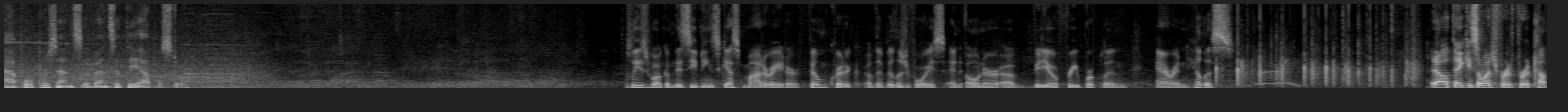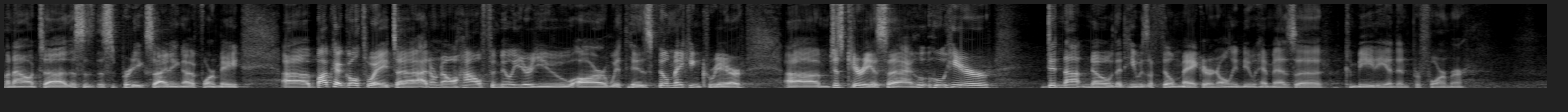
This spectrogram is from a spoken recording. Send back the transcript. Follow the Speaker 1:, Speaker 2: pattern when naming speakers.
Speaker 1: Apple Presents events at the Apple Store.
Speaker 2: Please welcome this evening's guest moderator, film critic of The Village Voice, and owner of Video Free Brooklyn, Aaron Hillis.
Speaker 3: Yeah, thank you so much for, for coming out. Uh, this is this is pretty exciting uh, for me. Uh, Bobcat Goldthwait, uh, I don't know how familiar you are with his filmmaking career. Um, just curious, uh, who, who here did not know that he was a filmmaker and only knew him as a comedian and performer?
